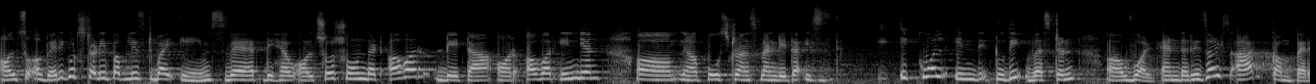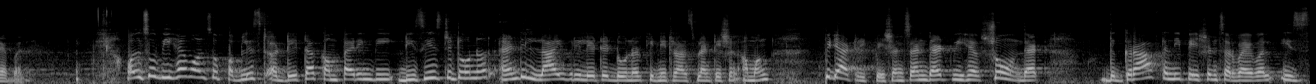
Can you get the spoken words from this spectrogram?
Also a very good study published by AIIMS where they have also shown that our data or our Indian uh, uh, post-transplant data is equal in the, to the western uh, world and the results are comparable. Also we have also published a data comparing the deceased donor and the live related donor kidney transplantation among pediatric patients and that we have shown that the graft and the patient survival is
